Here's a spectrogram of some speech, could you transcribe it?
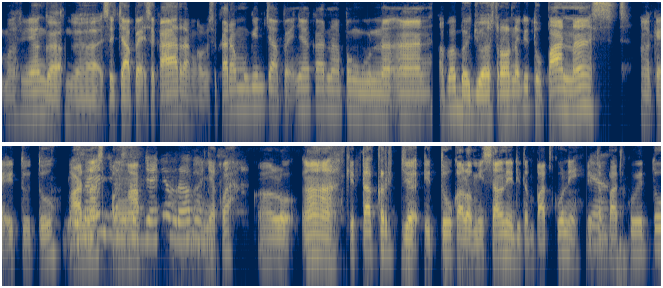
maksudnya nggak nggak secapek sekarang kalau sekarang mungkin capeknya karena penggunaan apa baju astronot itu panas nah, kayak itu tuh panas pengap banyak lah kalau nah kita kerja itu kalau misal nih di tempatku nih yeah. di iya. tempatku itu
